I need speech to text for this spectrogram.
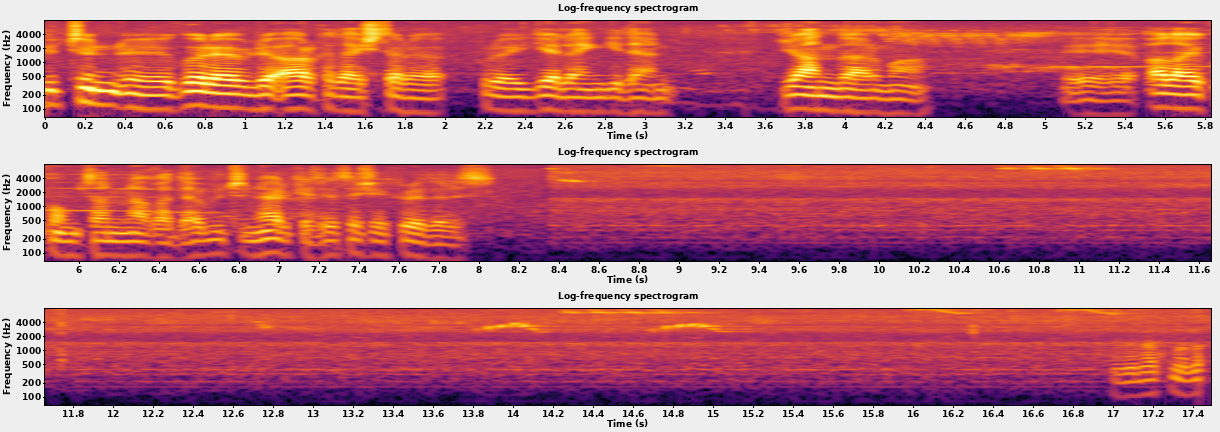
Bütün e, görevli arkadaşlara, buraya gelen giden jandarma, e, alay komutanına kadar bütün herkese teşekkür ederiz. Hemen atma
